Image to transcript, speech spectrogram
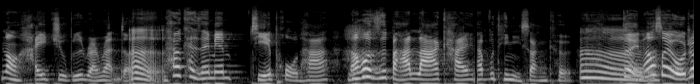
那种嗨酒，不是软软的。嗯，她就开始在那边解剖她，然后或者是把它拉开，她不听你上课。嗯，对，然后所以我就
